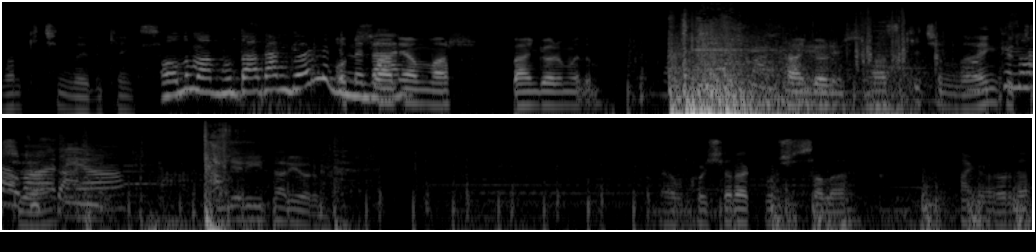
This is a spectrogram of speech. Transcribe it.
Adam kitchen'daydı Kings. Oğlum abi burada adam görmedin 30 mi ben? saniyem var. Ben görmedim. Sen görmüşsün. Last kitchen'da en kötüsü ya. Ya bu koşarak vur şu salağı. Oradan.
